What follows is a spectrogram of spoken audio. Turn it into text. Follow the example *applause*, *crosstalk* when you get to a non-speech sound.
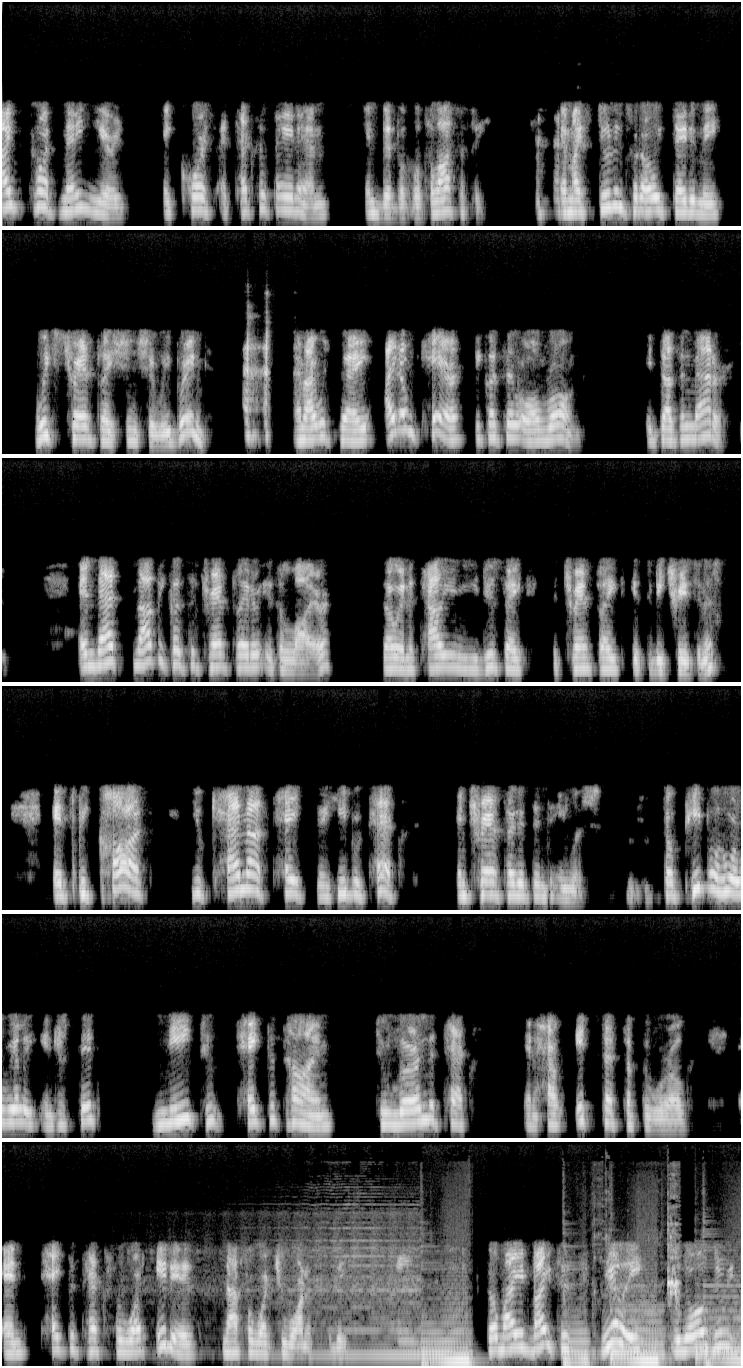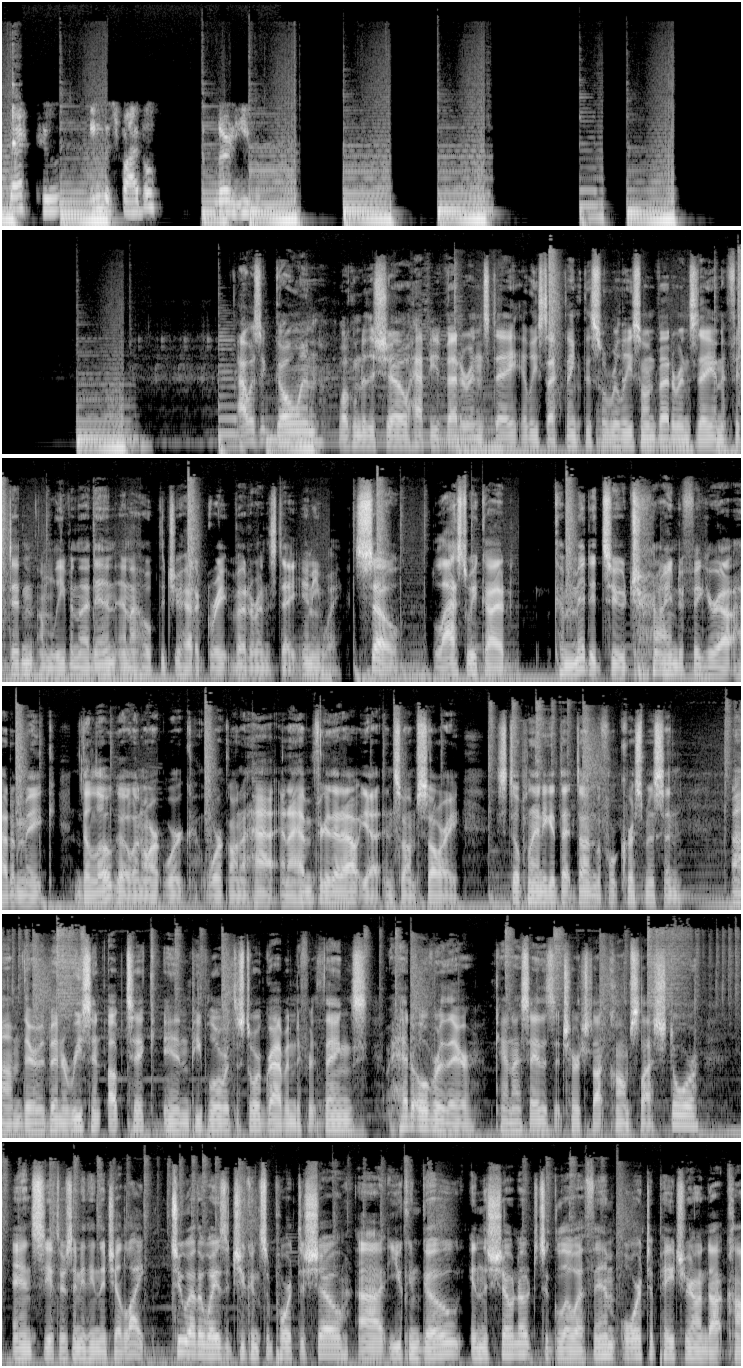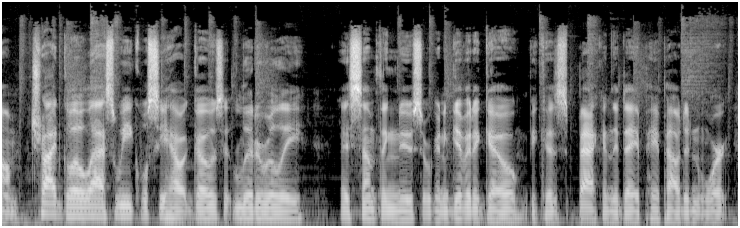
I taught many years a course at Texas A&M in biblical philosophy. and my students would always say to me, which translation should we bring? *laughs* and I would say, I don't care because they're all wrong. It doesn't matter. And that's not because the translator is a liar. So in Italian, you do say to translate is to be treasonous. It's because you cannot take the Hebrew text and translate it into English. Mm-hmm. So people who are really interested need to take the time to learn the text and how it sets up the world and take the text for what it is, not for what you want it to be. So my advice is really, with all due respect to English Bibles, learn Hebrew. How is it going? Welcome to the show. Happy Veterans Day. At least I think this will release on Veterans Day. And if it didn't, I'm leaving that in. And I hope that you had a great Veterans Day anyway. So, last week I had committed to *laughs* trying to figure out how to make the logo and artwork work on a hat. And I haven't figured that out yet. And so I'm sorry. Still plan to get that done before Christmas. And um, there has been a recent uptick in people over at the store grabbing different things. Head over there. Can I say this at church.com slash store? And see if there's anything that you like. Two other ways that you can support the show. Uh, you can go in the show notes to Glow FM or to patreon.com. Tried Glow last week. We'll see how it goes. It literally is something new, so we're going to give it a go because back in the day, PayPal didn't work.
